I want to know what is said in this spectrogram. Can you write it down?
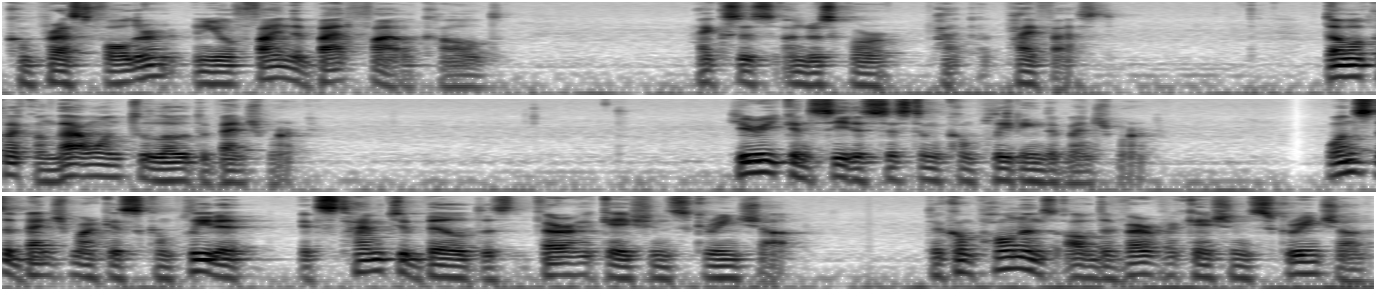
compressed folder and you'll find a bat file called hexus underscore uh, pifast. Double click on that one to load the benchmark. Here you can see the system completing the benchmark. Once the benchmark is completed, it's time to build this verification screenshot. The components of the verification screenshot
